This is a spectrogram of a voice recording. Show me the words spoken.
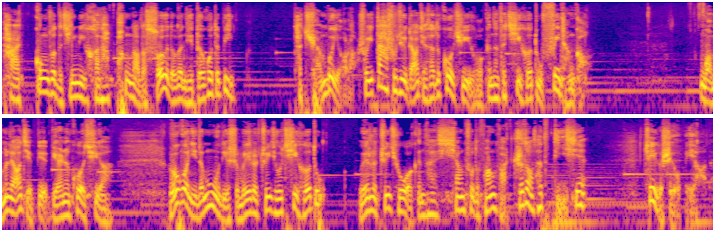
他工作的经历和他碰到的所有的问题、得过的病，他全部有了。所以大数据了解他的过去以后，跟他的契合度非常高。我们了解别别人的过去啊，如果你的目的是为了追求契合度，为了追求我跟他相处的方法，知道他的底线，这个是有必要的。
